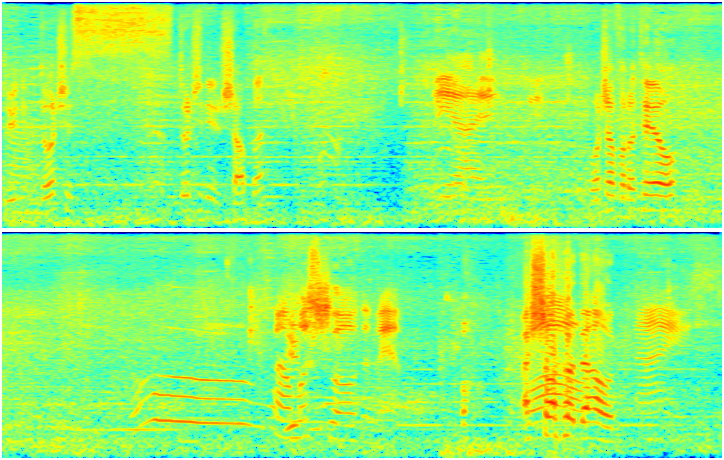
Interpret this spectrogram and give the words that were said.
Do you, don't you don't you need to sharpen? Yeah, I did. Watch out for the tail. I You- almost flew off the map. Oh, I shot her down. Nice.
